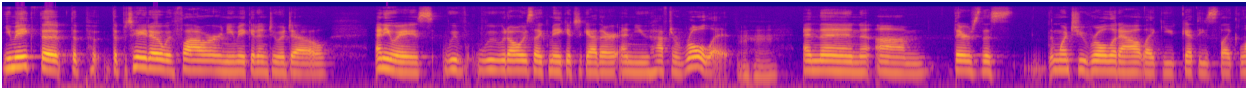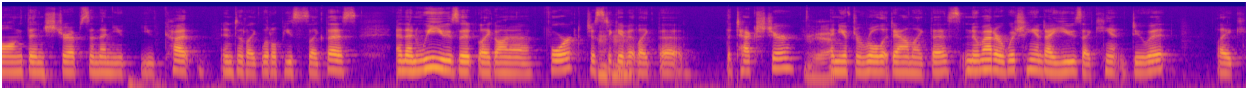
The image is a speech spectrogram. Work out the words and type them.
you make the the the potato with flour, and you make it into a dough. Anyways, we we would always like make it together, and you have to roll it, Mm-hmm. and then um, there's this. Once you roll it out, like you get these like long thin strips, and then you you cut into like little pieces like this, and then we use it like on a fork just to give it like the the texture, Mm-hmm. Yeah. and you have to roll it down like this. No matter which hand I use, I can't do it. Like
